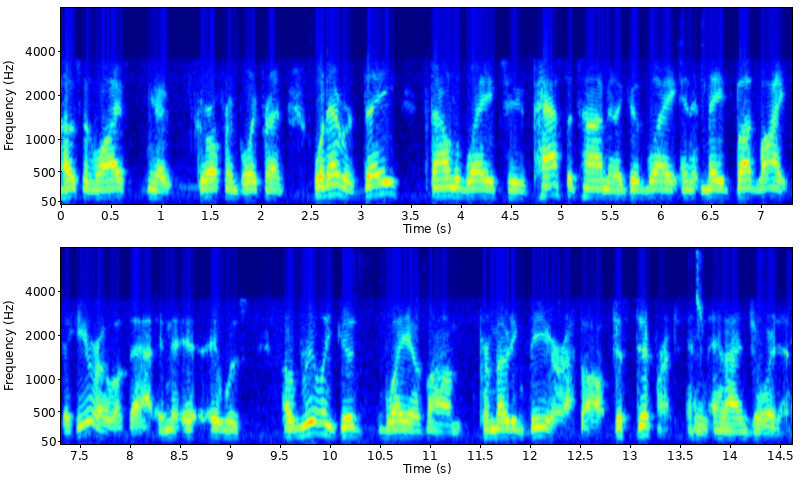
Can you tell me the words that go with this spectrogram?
husband, wife, you know, girlfriend, boyfriend, whatever, they found a way to pass the time in a good way, and it made Bud Light the hero of that, and it, it was a really good way of um, promoting beer. I thought just different, and, and I enjoyed it.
